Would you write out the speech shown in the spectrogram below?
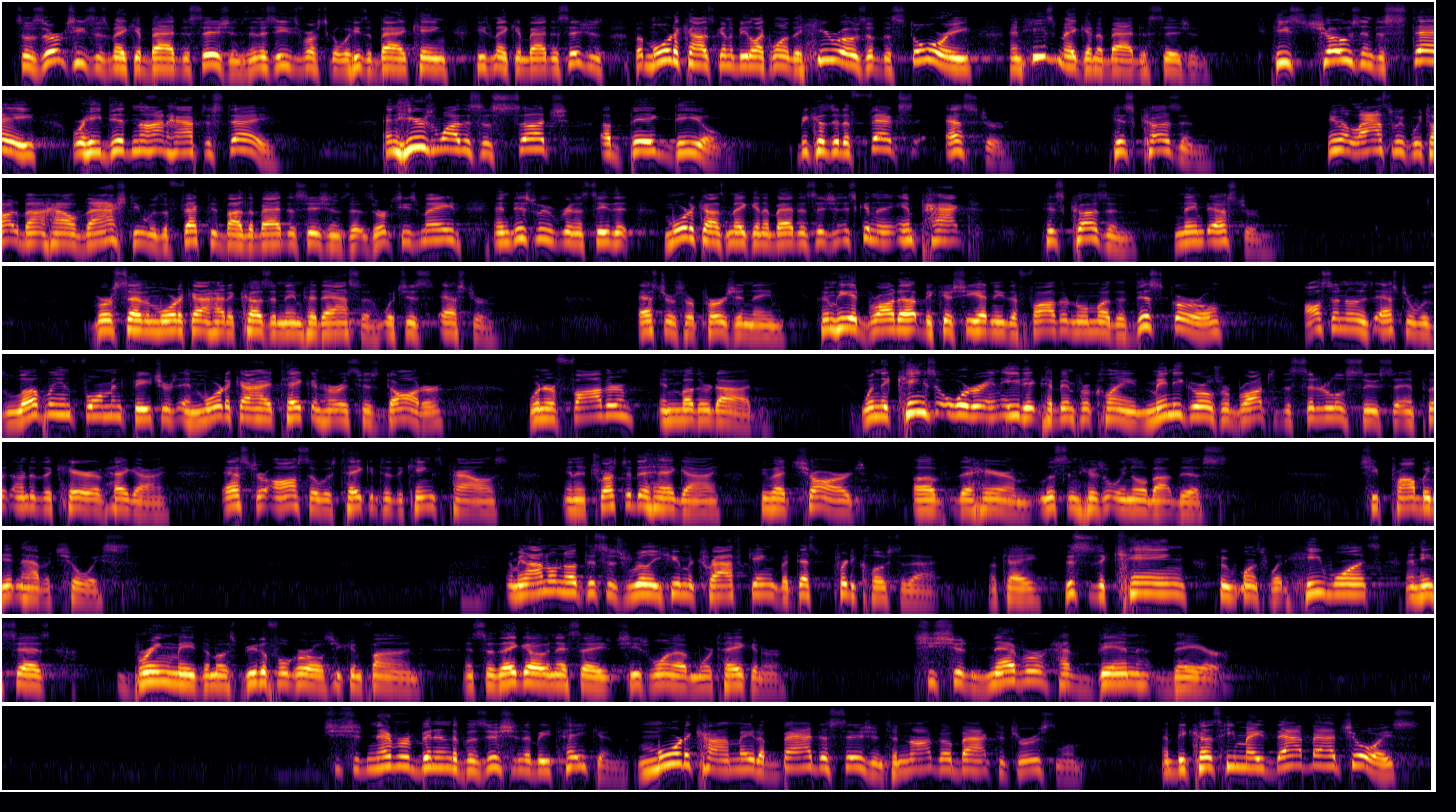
So Xerxes is making bad decisions, and it's easy for us to go, well, he's a bad king, he's making bad decisions. But Mordecai is going to be like one of the heroes of the story, and he's making a bad decision. He's chosen to stay where he did not have to stay. And here's why this is such a big deal because it affects Esther, his cousin. You know, last week we talked about how Vashti was affected by the bad decisions that Xerxes made. And this week we're going to see that Mordecai's making a bad decision. It's going to impact his cousin named Esther. Verse 7 Mordecai had a cousin named Hadassah, which is Esther. Esther is her Persian name, whom he had brought up because she had neither father nor mother. This girl, also known as Esther, was lovely in form and features, and Mordecai had taken her as his daughter when her father and mother died. When the king's order and edict had been proclaimed, many girls were brought to the citadel of Susa and put under the care of Hegai. Esther also was taken to the king's palace and entrusted to Hegai, who had charge of the harem. Listen, here's what we know about this. She probably didn't have a choice. I mean, I don't know if this is really human trafficking, but that's pretty close to that. Okay? This is a king who wants what he wants, and he says, Bring me the most beautiful girls you can find. And so they go and they say, She's one of them, we're taking her. She should never have been there. She should never have been in a position to be taken. Mordecai made a bad decision to not go back to Jerusalem. And because he made that bad choice,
